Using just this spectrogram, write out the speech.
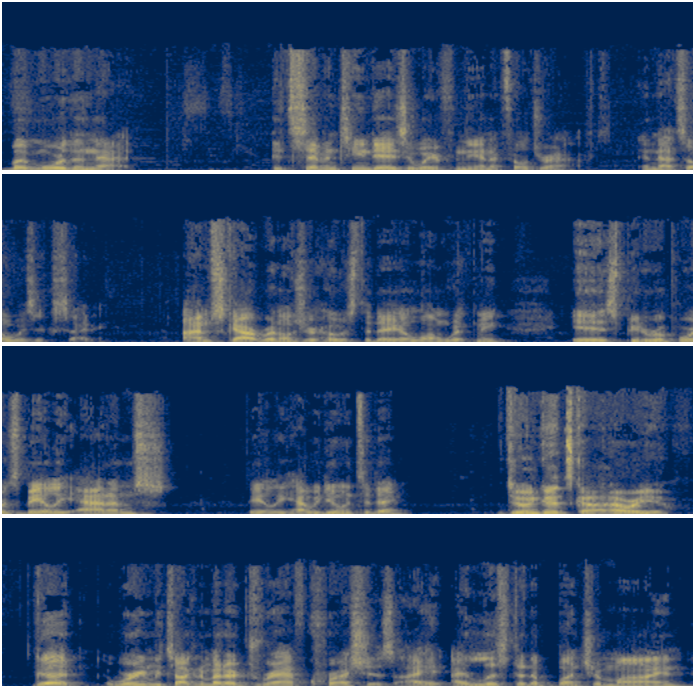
but more than that, it's 17 days away from the NFL draft, and that's always exciting. I'm Scott Reynolds, your host today. Along with me is Pewter Report's Bailey Adams. Bailey, how are we doing today? Doing good, Scott. How are you? Good. We're going to be talking about our draft crushes. I, I listed a bunch of mine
